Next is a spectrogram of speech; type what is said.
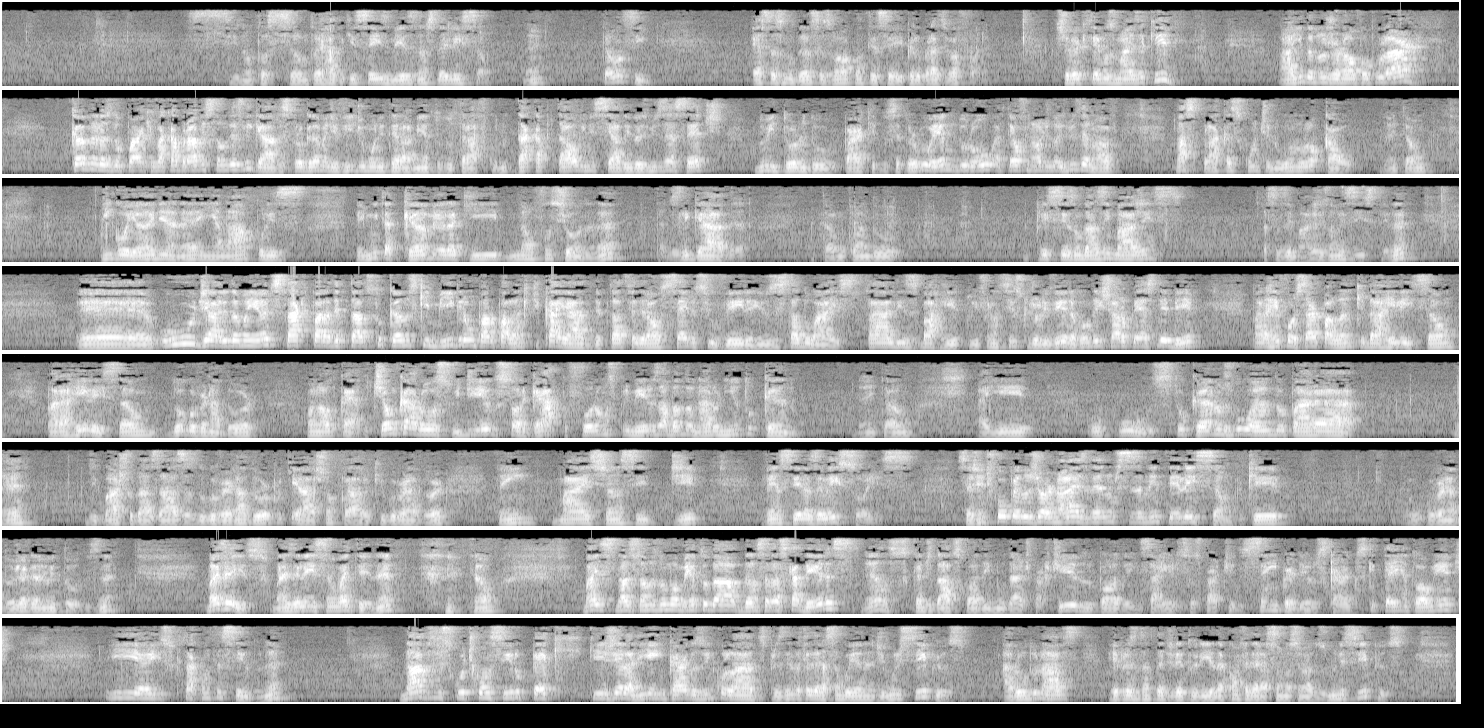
Se não estou errado aqui, seis meses antes da eleição. Né? Então, assim, essas mudanças vão acontecer aí pelo Brasil afora. Deixa eu ver o que temos mais aqui. Ainda no Jornal Popular, câmeras do Parque Vaca Brava estão desligadas. Programa de vídeo monitoramento do tráfego da capital, iniciado em 2017, no entorno do Parque do Setor Bueno, durou até o final de 2019. As placas continuam no local. Né? Então, em Goiânia, né, em Anápolis, tem muita câmera que não funciona, né? Está desligada. Então, quando precisam das imagens, essas imagens não existem, né? É, o Diário da Manhã destaque para deputados tucanos que migram para o palanque de Caiado. Deputado federal Célio Silveira e os estaduais Thales Barreto e Francisco de Oliveira vão deixar o PSDB para reforçar palanque da reeleição para a reeleição do governador Ronaldo Caiado. Tião Caroço e Diego Sorgato foram os primeiros a abandonar o ninho tucano. Né? Então, aí o, os tucanos voando para né, debaixo das asas do governador, porque acham, claro, que o governador tem mais chance de vencer as eleições. Se a gente for pelos jornais, né, não precisa nem ter eleição, porque o governador já ganhou em todos, né? Mas é isso, mais eleição vai ter, né? Então, mas nós estamos no momento da dança das cadeiras, né? os candidatos podem mudar de partido, podem sair dos seus partidos sem perder os cargos que têm atualmente, e é isso que está acontecendo. Né? Naves discute com Ciro PEC que geraria encargos vinculados. Presidente da Federação Goiana de Municípios, Haroldo Naves, representante da diretoria da Confederação Nacional dos Municípios,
